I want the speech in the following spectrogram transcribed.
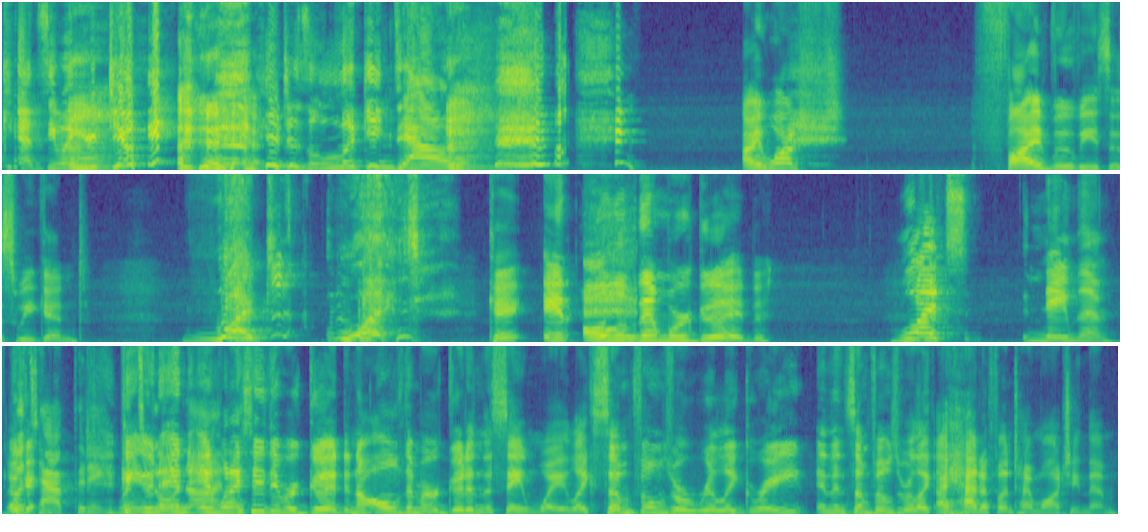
can't see what you're doing. you're just looking down. I watched five movies this weekend. what? What? Okay, and all of them were good. What? Name them. What's Okay. happening? What's Okay, and, going and, on? and when I say they were good, not all of them are good in the same way. Like some films were really great, and then some films were like I Mhm. had a fun time watching them.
